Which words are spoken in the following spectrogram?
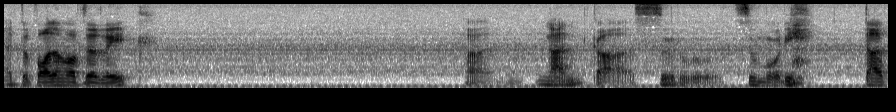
at the bottom of the lake なんかするつもりだっ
